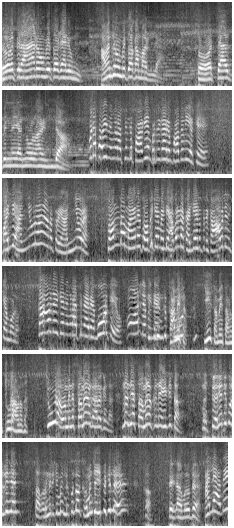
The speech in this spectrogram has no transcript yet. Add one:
ലോകത്തിൽ ആരുടെ മുമ്പിൽ തോറ്റാലും അവന്റെ മുമ്പിൽ തോക്കാൻ പാടില്ല. തോറ്റാൽ പിന്നെ അഞ്ഞൂറാനില്ല ഇവിടെ പോയി നിങ്ങൾ അച്ഛന്റെ പകയും പ്രതികാരം പദവിയൊക്കെ വലിയ അഞ്ഞൂറാനാണത്രേ അഞ്ഞൂറ്. സ്വന്തം മകനെ തോപ്പിക്കാൻ വേണ്ടി അവരുടെ കല്യാണത്തിന് കാവലി നിൽക്കാൻ പോണു. കാവൽ നിൽക്കാൻ നിങ്ങളുടെ അച്ഛനാരാ ഗൂർക്കയോ അല്ല പിന്നെ. സമയത്ത്. ഈ സമയത്താണ് ചൂടാവണത്. ചൂടാവാൻ പിന്നെ സമയം കാലൊക്കെ ഉണ്ട്. എന്നാ ഞാൻ സമയമൊക്കെ ഉണ്ട് എഴുതിത്താ. മറ്റു കൊല്ലും ഞാൻ. തളർന്നിരിക്കുമ്പോ എന്നെ കൊണ്ട് അക്രമം ചെയ്യിപ്പിക്കില്ലേ? അല്ല അതെ.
